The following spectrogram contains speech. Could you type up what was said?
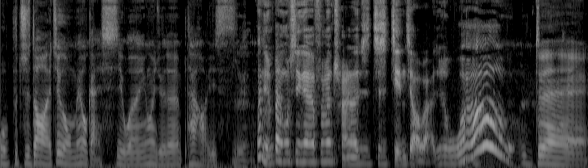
我不知道哎，这个我没有敢细问，因为觉得不太好意思。那你们办公室应该纷纷传来这这是尖叫吧？就是哇哦！对，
